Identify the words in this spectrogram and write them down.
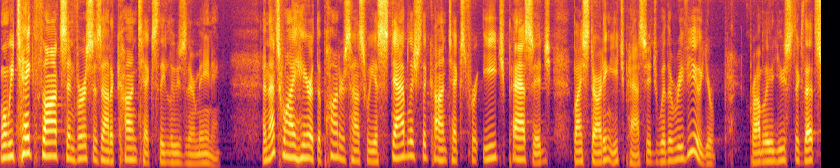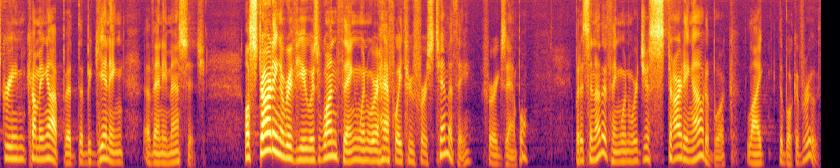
When we take thoughts and verses out of context, they lose their meaning. And that's why here at the Potter's House, we establish the context for each passage by starting each passage with a review. You're probably used to that screen coming up at the beginning of any message. Well, starting a review is one thing when we're halfway through 1 Timothy, for example, but it's another thing when we're just starting out a book like the book of Ruth.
